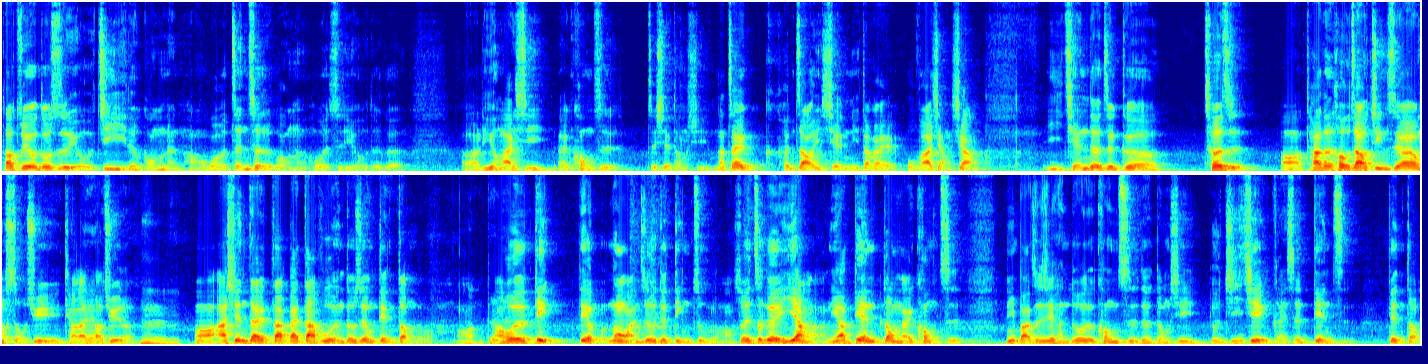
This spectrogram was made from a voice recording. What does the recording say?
到最后都是有记忆的功能哈，或者侦测的功能，或者是有这个呃利用 IC 来控制这些东西。那在很早以前，你大概无法想象以前的这个车子哦，它的后照镜是要用手去调来调去的，嗯，哦，啊，现在大概大部分人都是用电动的吧，哦，啊，或者定电弄完之后就定住了哈，所以这个一样啊，你要电动来控制，你把这些很多的控制的东西由机械改成电子电动。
